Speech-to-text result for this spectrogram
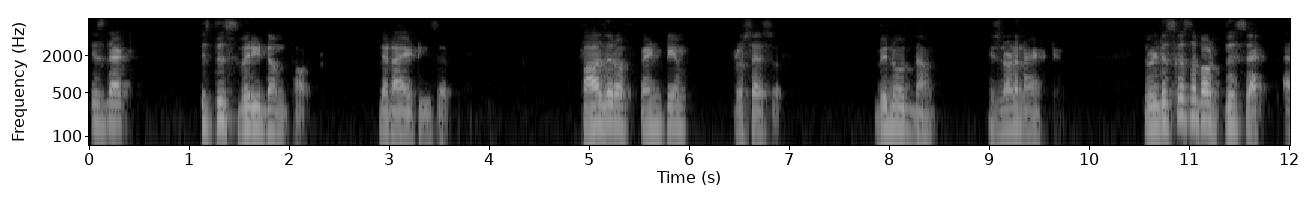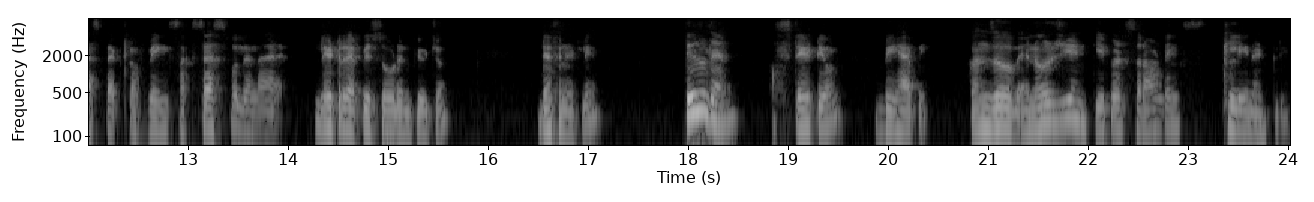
is that is this very dumb thought that IIT is everything. Father of Pentium processor, Vinod Dham, is not an IIT. So we'll discuss about this aspect of being successful in a later episode in future. Definitely. Till then, stay tuned, be happy, conserve energy and keep your surroundings clean and green.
